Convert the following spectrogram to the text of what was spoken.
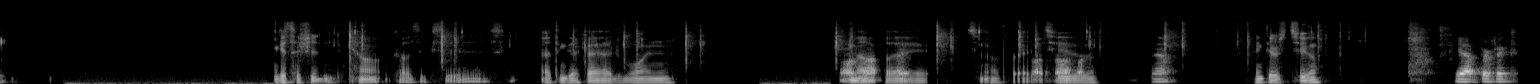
I guess I should count Kha'Zix's. I think that guy had one Well, not- Malphite, Malphite Not two. Malphite. Yeah. I think there's two. Yeah, perfect.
